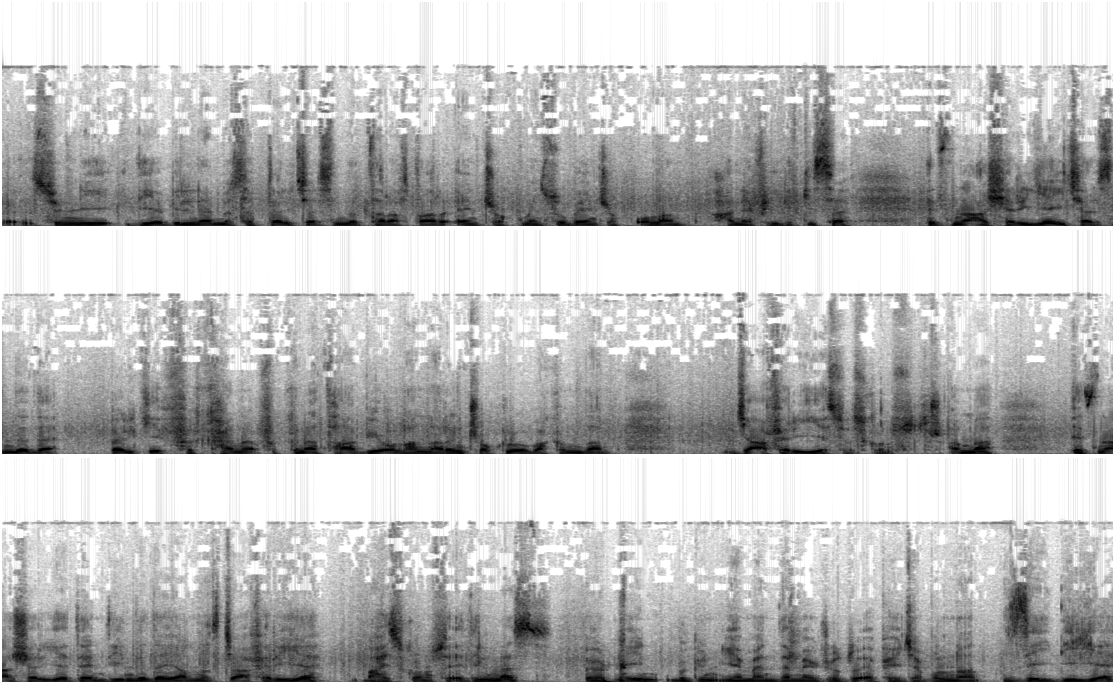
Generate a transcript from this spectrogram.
e, Sünni diye bilinen mezhepler içerisinde taraftarı en çok mensubu en çok olan Hanefilik ise etne aşeriye içerisinde de belki fıkhına, fıkhına tabi olanların çokluğu bakımından Caferiye söz konusudur. Ama Etna Aşeriye dendiğinde de yalnız Caferiye bahis konusu edilmez. Örneğin bugün Yemen'de mevcudu epeyce bulunan Zeydiye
